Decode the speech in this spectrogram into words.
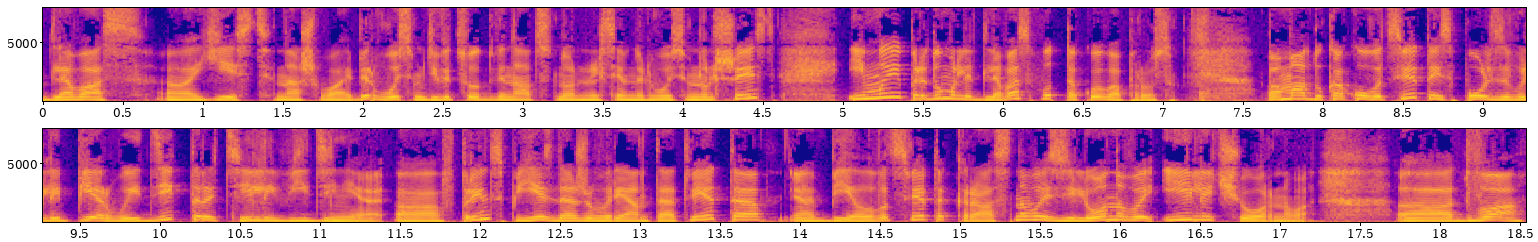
Для вас э, есть наш вайбер 8 912 007 0806, и мы придумали для вас вот такой вопрос. Помаду какого цвета использовали первые дикторы телевидения? Э, в принципе, есть даже варианты ответа э, белого цвета, красного, зеленого или черного. Два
